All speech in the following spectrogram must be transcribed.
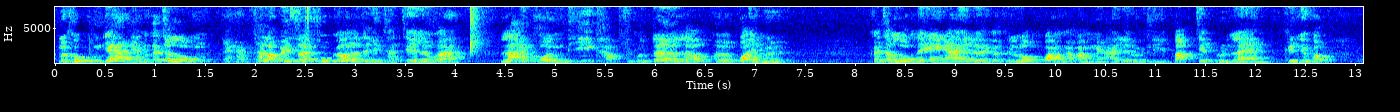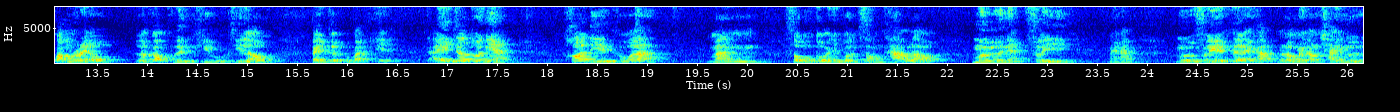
เมื่อควบคุมยากเนี่ยมันก็จะล้มนะครับถ้าเราไปเซิร์ช Google เราจะเห็นชัดเจนเลยว่า หลายคนที่ขับสกูตเตอร์แล้วเผลอปล่อยมือ ก็จะล้มได้ง่าย ๆ เลย ก็คือล้มคว่ำขมำหงายเลยบางทีบาดเจ็บรุนแรงขึ้นอยู่กับความเร็วแล้วก็พื้นผิวที่เรา ไปเกิดอุบัติเหตุแต่ไอ้เจ้าตัวเนี้ยข้อดีก็คือว่ามันทรงตัวอยู่บนสองเท้าเรา มือเนี่ยฟรีนะครับมือฟรีก็คืออะไรครับ เราไม่ต้องใช้มือ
